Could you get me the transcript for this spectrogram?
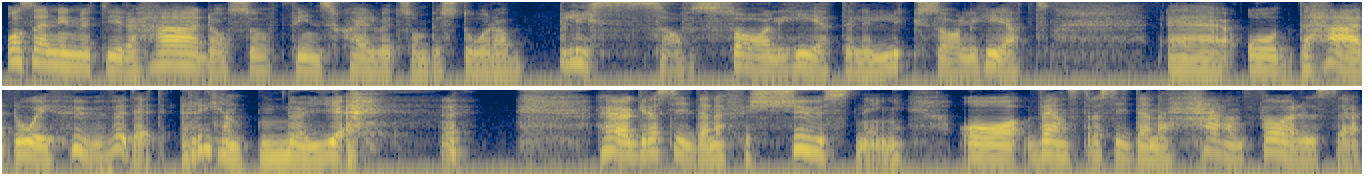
och sen inuti det här då så finns självet som består av bliss, av salighet eller lycksalighet. Eh, och det här, då är huvudet rent nöje. Högra sidan är förtjusning och vänstra sidan är hänförelse.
